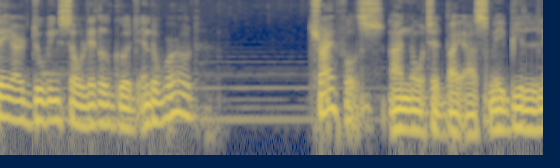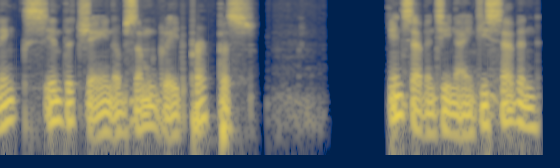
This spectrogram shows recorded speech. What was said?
they are doing so little good in the world. Trifles unnoted by us may be links in the chain of some great purpose. In 1797,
